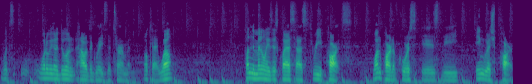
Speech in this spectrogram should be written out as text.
What's, what are we going to do and how are the grades determined? Okay, well, fundamentally this class has three parts. One part, of course, is the English part.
